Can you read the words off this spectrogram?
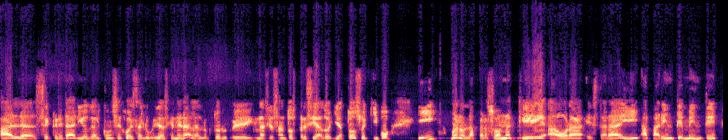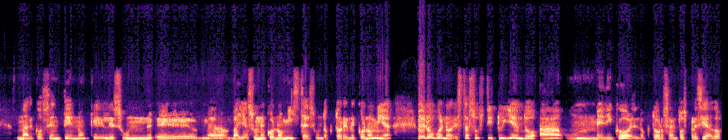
al secretario del Consejo de Salubridad General, al doctor eh, Ignacio Santos Preciado y a todo su equipo. Y bueno, la persona que ahora estará ahí aparentemente Marco Centeno, que él es un, eh, vaya, es un economista, es un doctor en economía, pero bueno, está sustituyendo a un médico, el doctor Santos Preciado,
